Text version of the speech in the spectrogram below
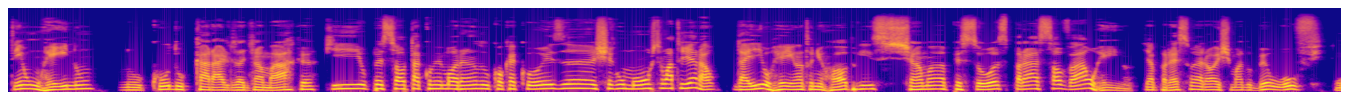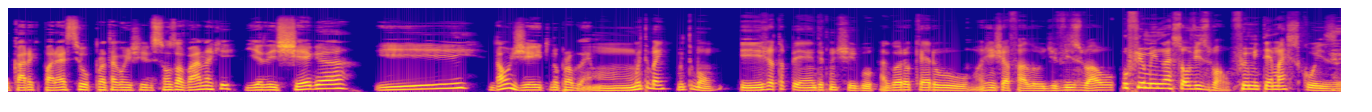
Tem um reino no cu do caralho da Dinamarca, que o pessoal tá comemorando qualquer coisa, chega um monstro mata geral. Daí o rei Anthony Hopkins chama pessoas para salvar o reino. E aparece um herói chamado Beowulf, um cara que parece o protagonista de Sons of Anarchy, e ele chega e dá um jeito no problema. Muito bem, muito bom. E JP, ainda contigo. Agora eu quero. A gente já falou de visual. O filme não é só visual, o filme tem mais coisa.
